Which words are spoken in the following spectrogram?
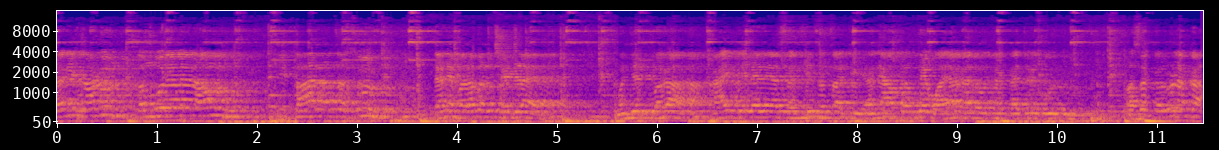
त्याने काढून तंबोऱ्याला लावून ती ताराचा सूर त्याने बरोबर छेडलाय म्हणजे बघा काय केलेलं या संगीतासाठी आणि आपण ते वाया घालवतोय काहीतरी बोलून. असं करू नका.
